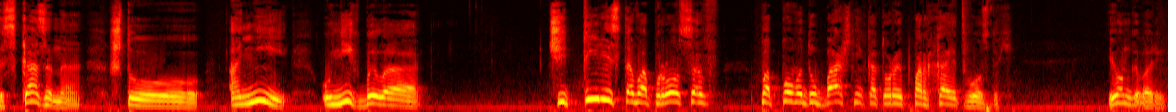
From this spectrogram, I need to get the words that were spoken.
сказано, что они, у них было 400 вопросов по поводу башни, которая порхает в воздухе. И он говорит,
